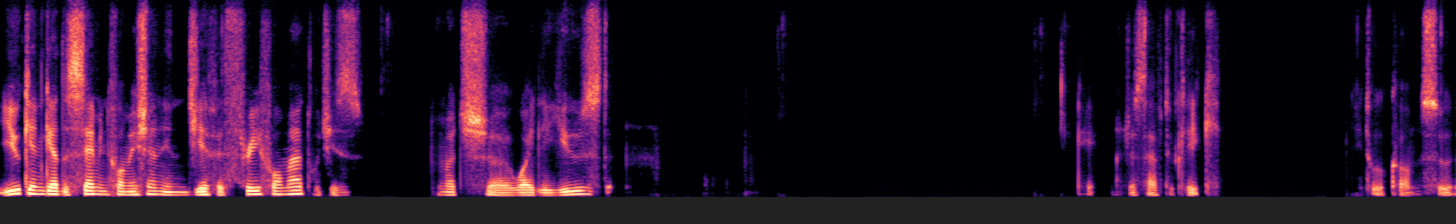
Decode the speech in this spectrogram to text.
You can get the same information in GFF3 format, which is much uh, widely used. Okay, I just have to click. It will come soon.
